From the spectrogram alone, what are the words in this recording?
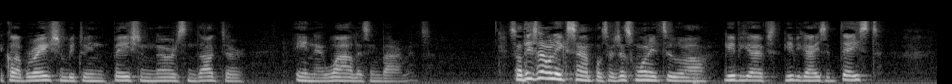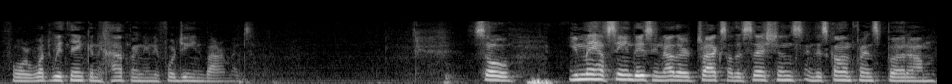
a collaboration between patient, nurse, and doctor in a wireless environment. So these are only examples. I just wanted to uh, give, you guys, give you guys a taste for what we think can happen in a 4G environment. So you may have seen this in other tracks, other sessions in this conference, but um,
